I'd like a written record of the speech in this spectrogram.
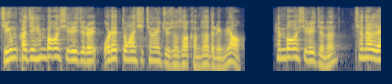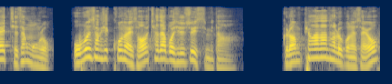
지금까지 햄버거 시리즈를 오랫동안 시청해 주셔서 감사드리며 햄버거 시리즈는 채널 내 재생 목록 5분 상식 코너에서 찾아보실 수 있습니다. 그럼 평안한 하루 보내세요.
